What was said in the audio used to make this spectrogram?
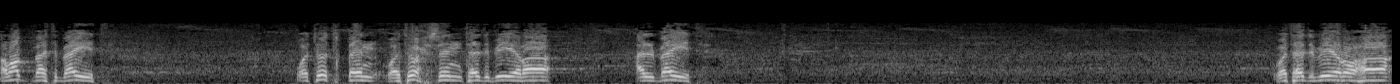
ربة بيت وتتقن وتحسن تدبير البيت. وتدبيرها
